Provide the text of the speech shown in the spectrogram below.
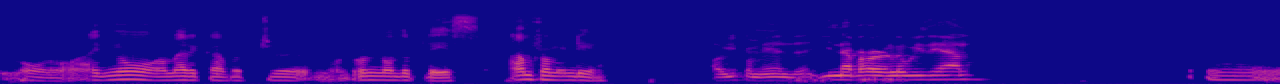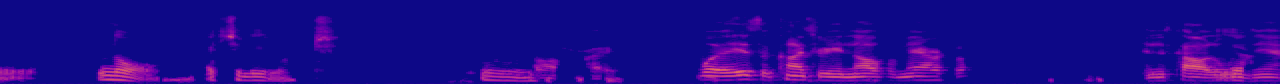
No, no, I know America, but uh, no, don't know the place. I'm from India. Oh, you from India? You never heard of Louisiana? Mm, no, actually not. Mm. All right. Well, it's a country in North America, and it's called Louisiana.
